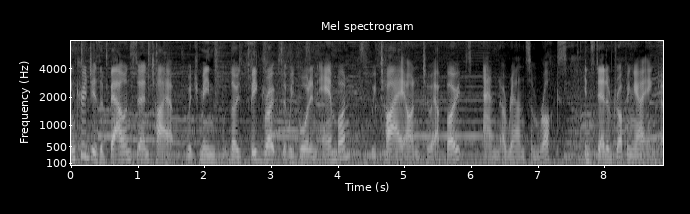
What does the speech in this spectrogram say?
Anchorage is a bow and stern tie-up, which means those big ropes that we bought in Ambon, we tie onto our boat and around some rocks instead of dropping our anchor.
